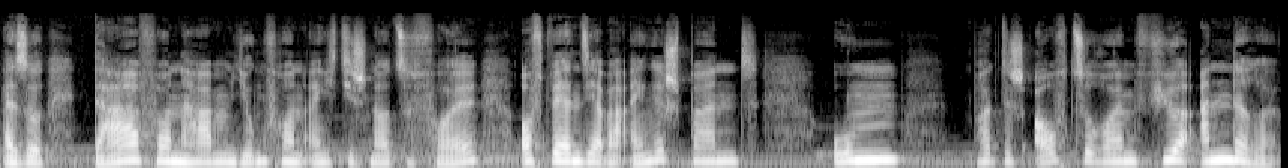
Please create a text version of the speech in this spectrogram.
Also davon haben Jungfrauen eigentlich die Schnauze voll. Oft werden sie aber eingespannt, um praktisch aufzuräumen für andere.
